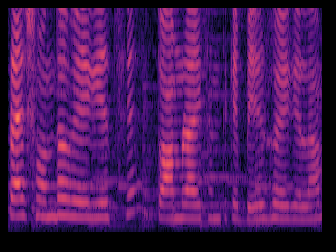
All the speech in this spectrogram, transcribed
প্রায় সন্ধ্যা হয়ে গিয়েছে, তো আমরা এখান থেকে বের হয়ে গেলাম।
